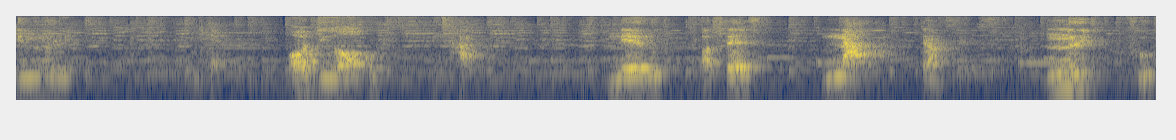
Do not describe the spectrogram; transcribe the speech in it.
nri. Okay. Ọ dị ọkụ. It's hot. N'elu. Upstairs. N'ala. Downstairs. Nri. Food.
